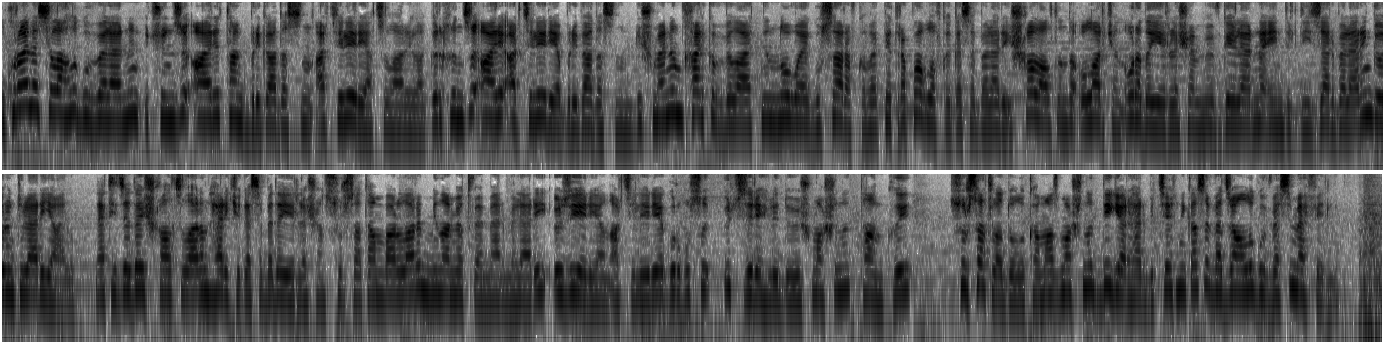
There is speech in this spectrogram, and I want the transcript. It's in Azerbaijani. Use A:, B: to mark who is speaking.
A: Ukrayna Silahlı Qüvvələrinin 3-cü Ayrı Tank Briqadasının artilleriyaçıları ilə 40-cı Ayrı Artilleriya Briqadasının düşmənin Xarkov vilayətinin Novaya Qusarovka və Petropavlovka qəsəbələri işğal altında olarkən orada yerləşən mövqelərinə endirdiyi zərbələrin görüntüləri yayılıb. Nəticədə işğalçıların hər iki qəsəbədə yerləşən sursat anbarları, minamyot və mərmiləri, özü yeriyən artilleriya qurğusu, 3 zirehli döyüş maşını, tankı, sursatla dolu KAMAZ maşını, digər hərbi texnikası və canlı qüvvəsi məhv edilib.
